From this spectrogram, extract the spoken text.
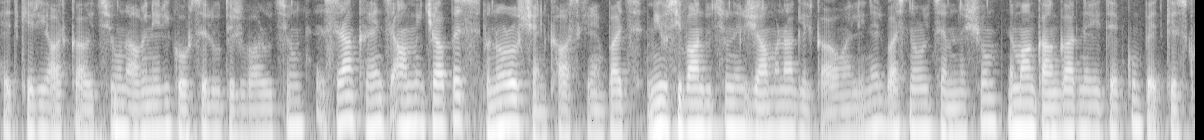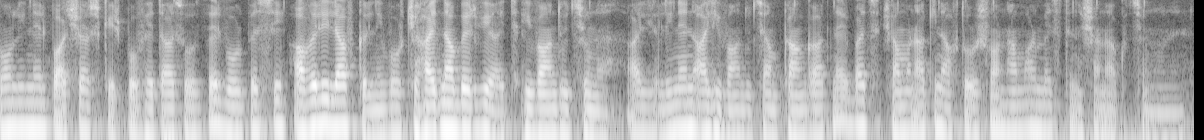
հետքերի արկայություն, աղիների գործելու դժվարություն, սրանք հենց անմիջապես բնորոշ չեն քասկերին, բայց մյուս հիվանդությունների ժամանակ էլ կարող են լինել, բայց նորից եմ նշում, նման գանգատների դեպքում պետք է զգոն լինել, պատշաճ կերպով հետազոտվել, որպեսզի ավելի լավ կլինի, որ չհայտնաբերվի այդ հիվանդությունը, այլ լինեն այլ հիվանդությամբ գանգատներ, բայց ժամանակին ախտորոշման համար մեծ նշանակություն ունեն։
